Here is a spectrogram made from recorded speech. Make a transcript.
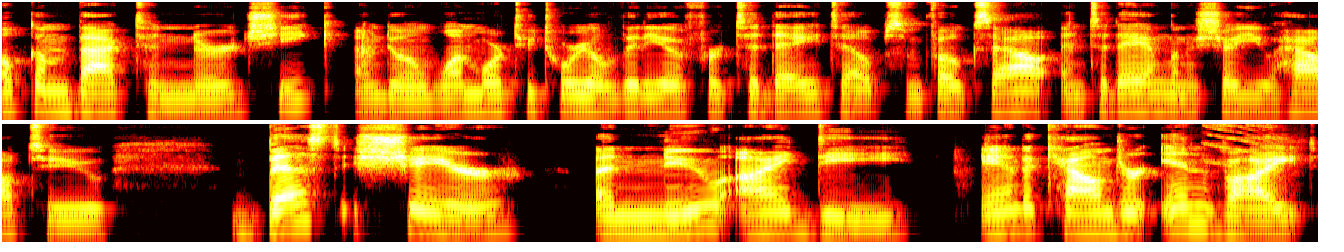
Welcome back to Nerd Chic. I'm doing one more tutorial video for today to help some folks out and today I'm going to show you how to best share a new ID and a calendar invite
